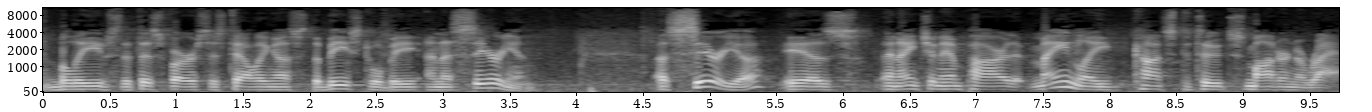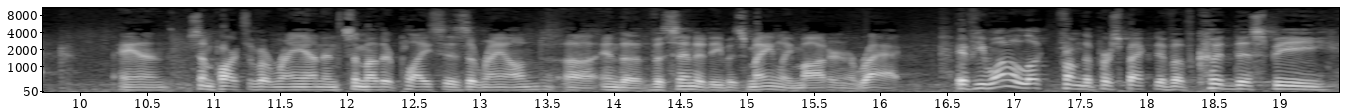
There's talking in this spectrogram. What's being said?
believes that this verse is telling us the beast will be an Assyrian. Assyria is an ancient empire that mainly constitutes modern Iraq and some parts of Iran and some other places around uh, in the vicinity, but it's mainly modern Iraq. If you want to look from the perspective of could this be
